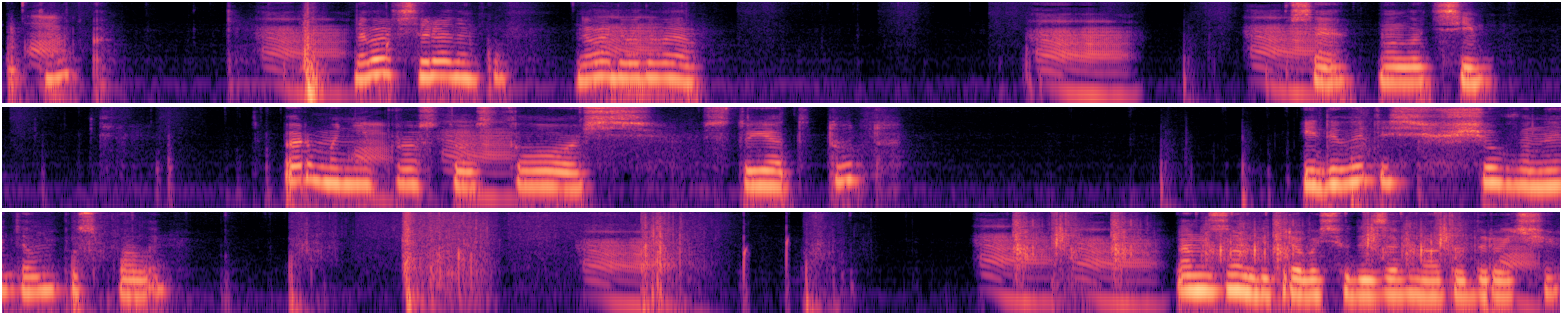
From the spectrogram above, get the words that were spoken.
Так. Давай всерединку. Давай, давай, давай. Все, молодці. Тепер мені просто осталось стояти тут і дивитись, що вони там поспали. Нам зомбі треба сюди загнати, до речі.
